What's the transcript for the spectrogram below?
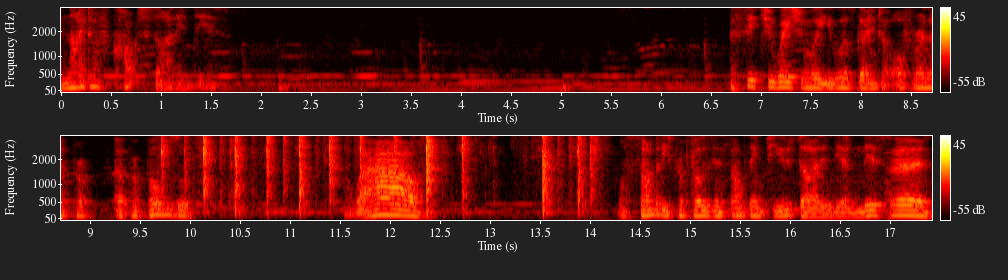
Knight of Cups, darling dears. A situation where you was going to offer in a, pro a proposal. Wow. Well, somebody's proposing something to you, darling dear. Listen,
